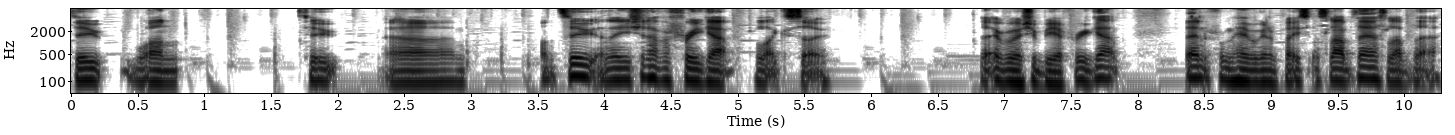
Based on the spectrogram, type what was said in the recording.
two, one, two, um, one, two, and then you should have a free gap like so. So everywhere should be a free gap. Then from here we're going to place a slab there, slab there.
